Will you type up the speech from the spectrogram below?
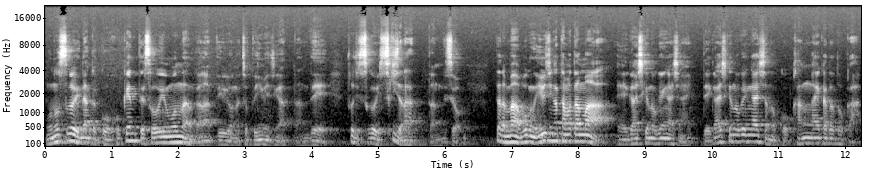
ものすごいなんかこう保険ってそういうものなのかなっていうようなちょっとイメージがあったんで当時すごい好きじゃなかったんですよ。ただまあ僕の友人がたまたま外資系の保険会社に入って外資系の保険会社のこう考え方とか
